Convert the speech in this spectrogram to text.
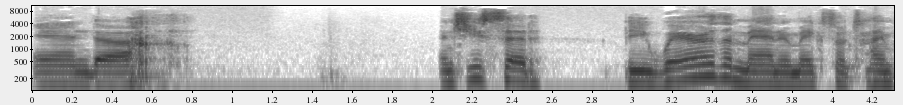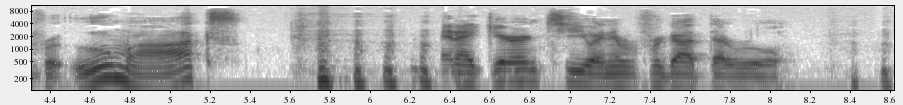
and uh, and she said, "Beware the man who makes no time for oo-mox," and I guarantee you, I never forgot that rule.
